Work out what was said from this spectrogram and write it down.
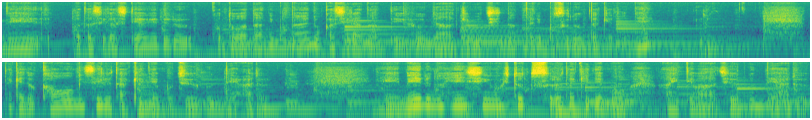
うね私がしてあげれることは何もないのかしらなんていう風な気持ちになったりもするんだけどね、だけど顔を見せるだけでも十分である、えー、メールの返信を一つするだけでも相手は十分である、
